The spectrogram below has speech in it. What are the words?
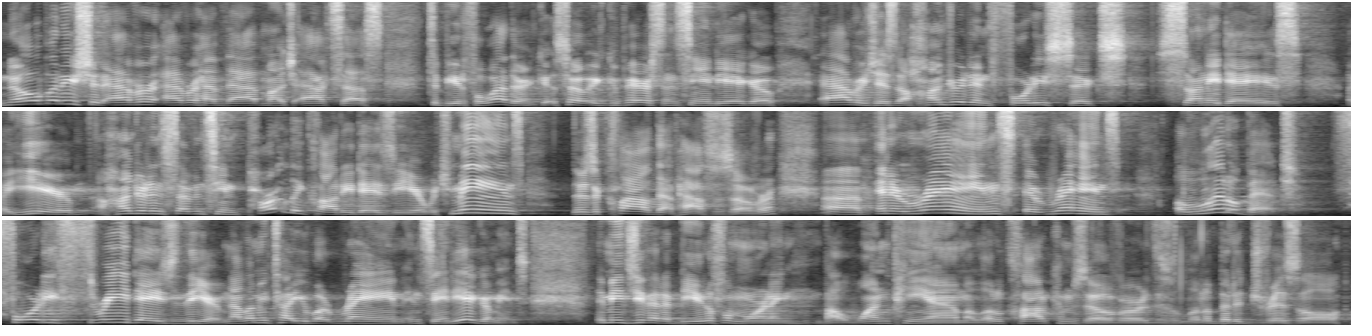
Nobody should ever, ever have that much access to beautiful weather. So, in comparison, San Diego averages 146 sunny days a year, 117 partly cloudy days a year, which means there's a cloud that passes over. Um, and it rains, it rains a little bit 43 days of the year. Now, let me tell you what rain in San Diego means. It means you've had a beautiful morning, about 1 p.m., a little cloud comes over, there's a little bit of drizzle.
